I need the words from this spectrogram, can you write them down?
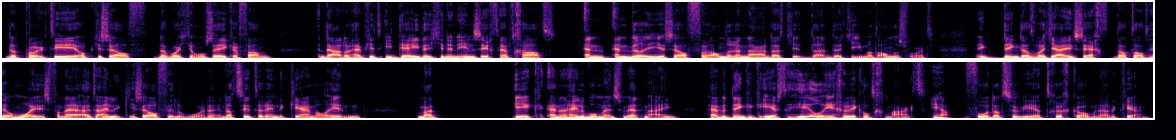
Dat projecteer je op jezelf. Daar word je onzeker van. En daardoor heb je het idee dat je een inzicht hebt gehad... En, en wil je jezelf veranderen nadat je, dat, dat je iemand anders wordt. Ik denk dat wat jij zegt, dat dat heel mooi is. Van hè, uiteindelijk jezelf willen worden. En dat zit er in de kern al in. Maar ik en een heleboel mensen met mij... hebben het denk ik eerst heel ingewikkeld gemaakt... Ja. voordat ze weer terugkomen naar de kern.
